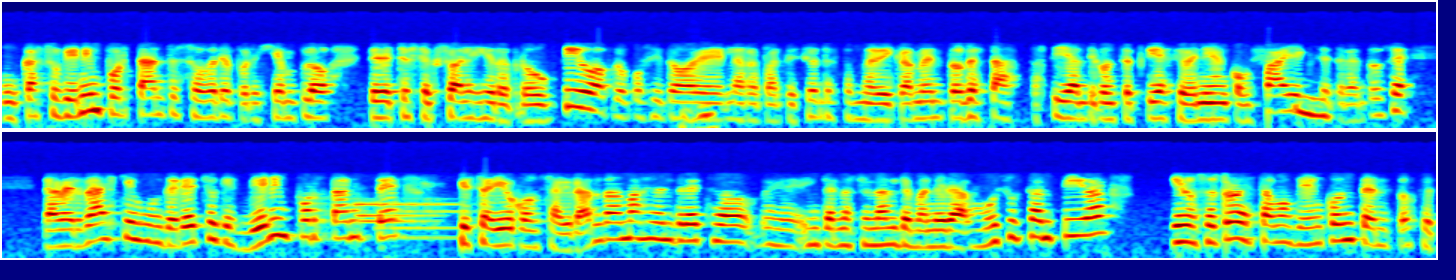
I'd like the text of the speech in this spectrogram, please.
un caso bien importante sobre, por ejemplo, derechos sexuales y reproductivos a propósito de la repartición de estos medicamentos, de estas pastillas anticonceptivas que venían con falla, mm. etcétera. Entonces, la verdad es que es un derecho que es bien importante, que se ha ido consagrando además en el derecho eh, internacional de manera muy sustantiva y nosotros estamos bien contentos que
